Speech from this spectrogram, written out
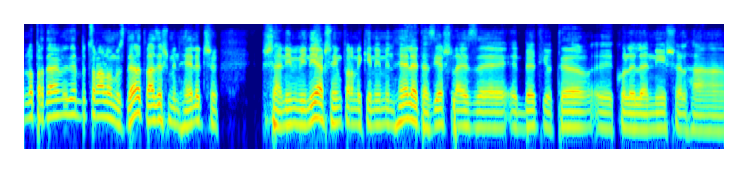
לא פרטנית, בצורה לא מוסדרת, ואז יש מנהלת ש... שאני מניח שאם כבר מקימים מנהלת, אז יש לה איזה היבט יותר אה, כוללני של, ה,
